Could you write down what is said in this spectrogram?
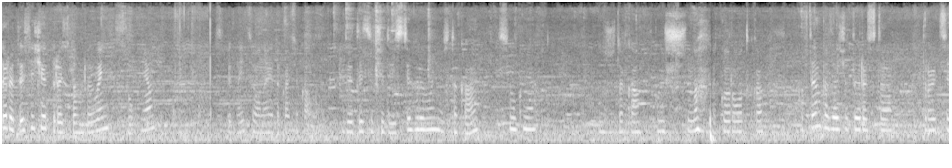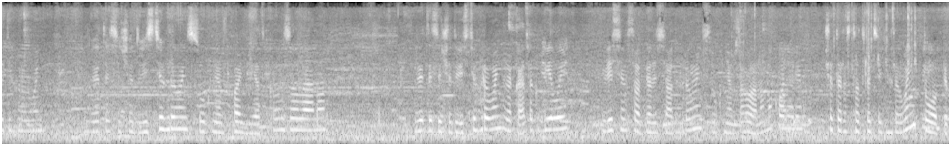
4300 гривень, сукня. Спідниця у неї така цікава. 2200 гривень, ось така сукня. Дуже така пишна, коротка. Ковтинка за 430 гривень. 2200 гривень, сукня в паєтках зелена. 2200 гривень, жакетик білий. 850 гривень, сукня в зеленому кольорі. 430 гривень, топік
